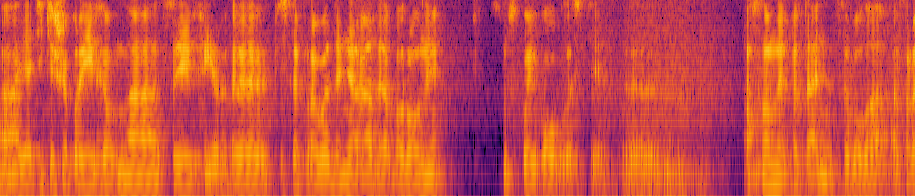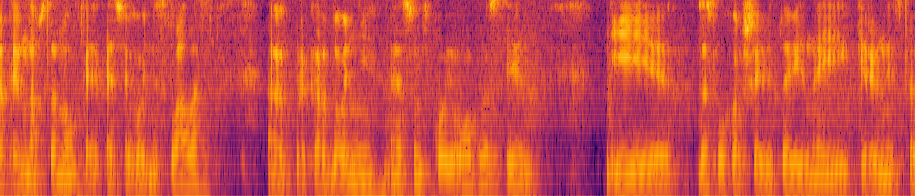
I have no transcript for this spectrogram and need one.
Я тільки що приїхав на цей ефір е, після проведення Ради оборони Сумської області. Е, Основне питання це була оперативна обстановка, яка сьогодні склалась е, в прикордонні Сумської області. І заслухавши відповідне і керівництво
